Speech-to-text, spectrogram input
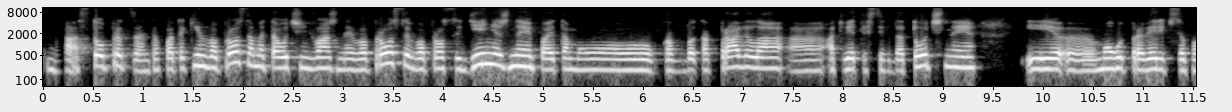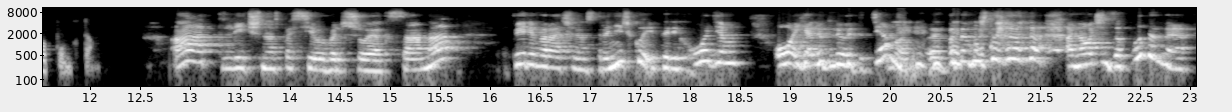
Да, сто процентов. По таким вопросам это очень важные вопросы, вопросы денежные, поэтому, как бы, как правило, а, ответы всегда точные и э, могут проверить все по пунктам. Отлично, спасибо большое, Оксана. Переворачиваем страничку и переходим. О, я люблю эту тему, э, потому что она очень запутанная,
